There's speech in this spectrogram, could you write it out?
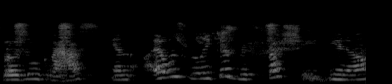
frozen glass and it was really good, refreshing, you know,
